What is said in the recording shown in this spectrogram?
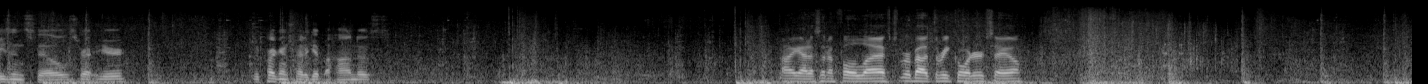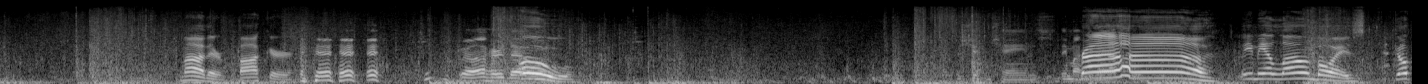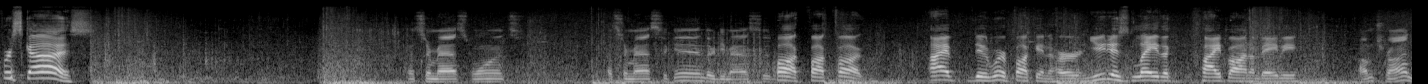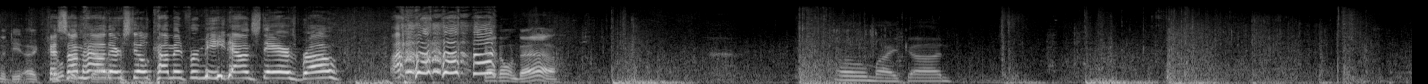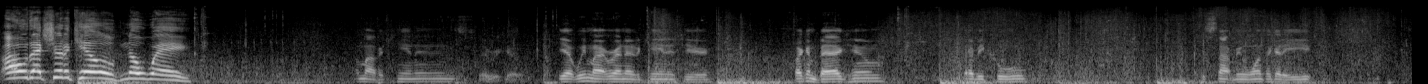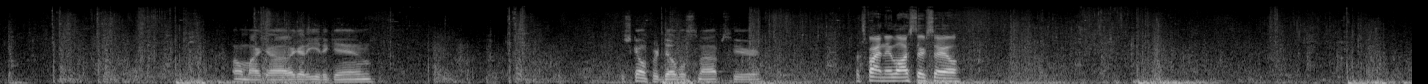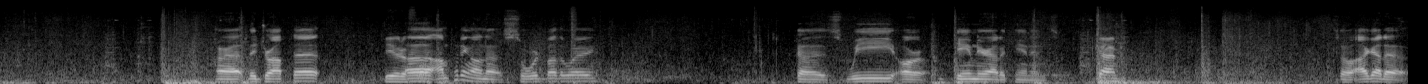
They're cells right here. They're probably gonna try to get behind us. I got us on a full left. We're about three quarter sail. Motherfucker. Well, I heard that. Oh! one. Oh! They're shooting chains. They might. Bruh! Leave me alone, boys. Go for Skus. That's their mask once. That's their mask again. They're demasted. Fuck, fuck, fuck. I, dude, we're fucking hurting. You just lay the pipe on them, baby. I'm trying to de- uh, Cause somehow they're still coming for me downstairs, bro. Guy don't die. Oh my god. Oh, that should have killed. No way. I'm out of cannons. There we go. Yeah, we might run out of cannons here. If I can bag him, that'd be cool. He sniped me once. I gotta eat. Oh my god, I gotta eat again. Just going for double snipes here. That's fine. They lost their sail. All right, they dropped that. Beautiful. Uh, I'm putting on a sword, by the way, because we are damn near out of cannons. okay. So I gotta.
